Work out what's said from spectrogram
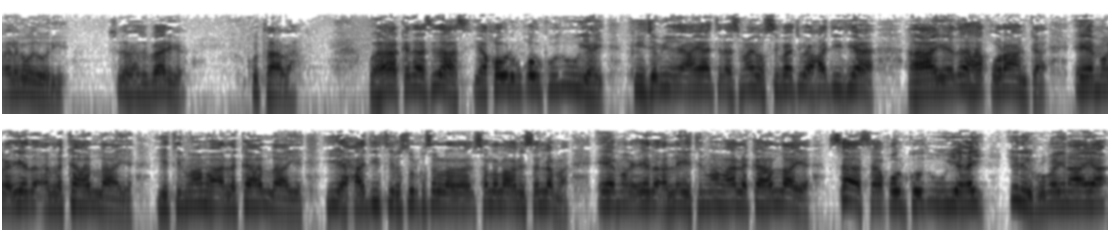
waa laga wada wariyey. Sida waxdubaariga ku taala wahaakada sidaas yaa qowluhum qowlkoodu uu yahay fii jamiici aayaati alasmaai wasifaati wa axaadiidiha aayadaha qur'aanka ee magacyada alle ka hadlaaya iyo tilmaamaha alle ka hadlaaya iyo axaadiistii rasuulka sala allahu alay wasalama ee magacyada alle iyo tilmaamaha alle ka hadlaaya saasaa qowlkoodu uu yahay inay rumaynayaan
